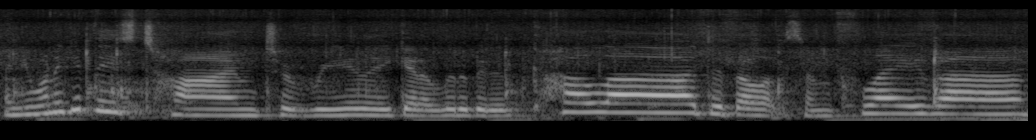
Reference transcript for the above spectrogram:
And you want to give these time to really get a little bit of colour, develop some flavour.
